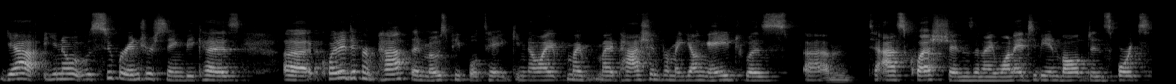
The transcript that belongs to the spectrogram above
Yeah, you know, it was super interesting because uh, quite a different path than most people take. You know, I my my passion from a young age was um, to ask questions, and I wanted to be involved in sports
